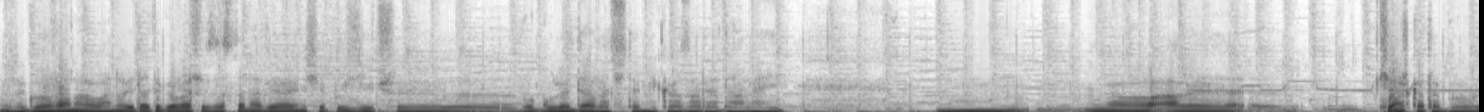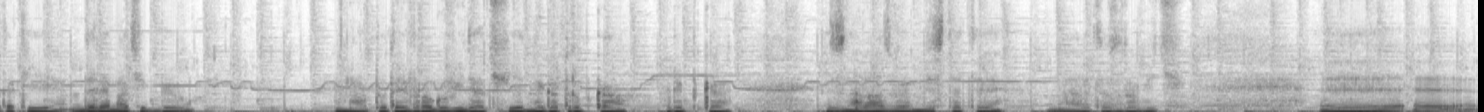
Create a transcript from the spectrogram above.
że głowa mała. No i dlatego właśnie zastanawiałem się później, czy w ogóle dawać te mikrozory dalej. Mm, No, ale ciężka to był, taki dylemacik był. No, tutaj w rogu widać jednego trupka, rybkę znalazłem niestety, no ale co zrobić. Yy, yy,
